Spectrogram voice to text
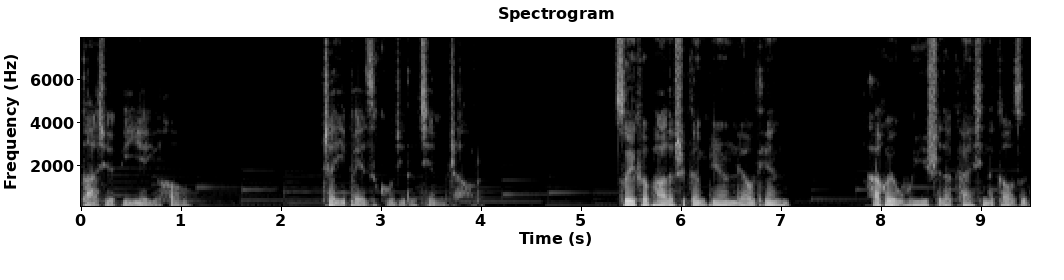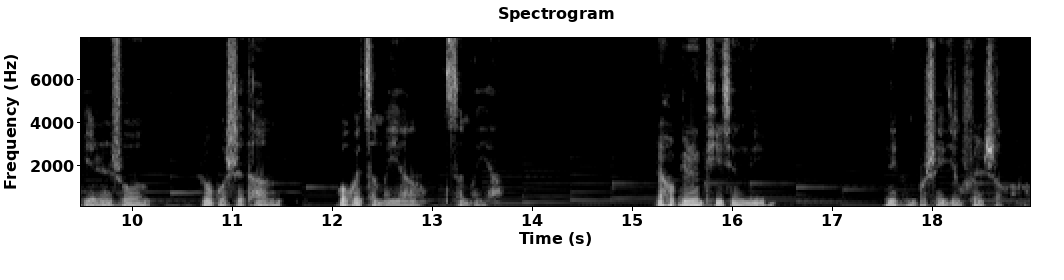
大学毕业以后。这一辈子估计都见不着了。最可怕的是跟别人聊天，还会无意识的开心的告诉别人说：“如果是他，我会怎么样怎么样。”然后别人提醒你：“你们不是已经分手了吗？”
